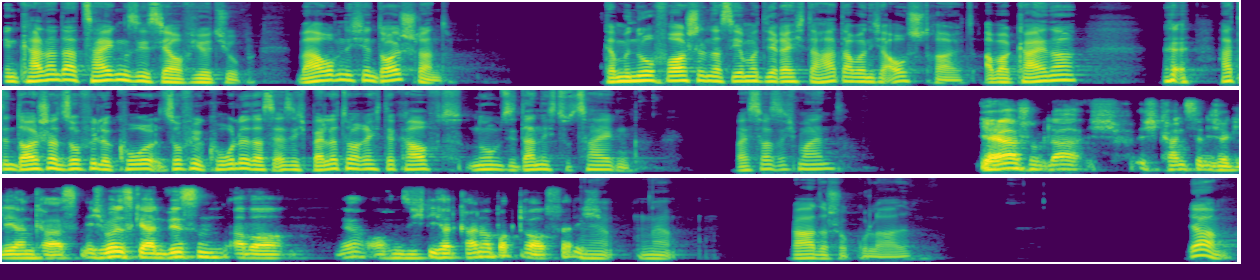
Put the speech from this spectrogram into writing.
In Kanada zeigen sie es ja auf YouTube. Warum nicht in Deutschland? Kann mir nur vorstellen, dass jemand die Rechte hat, aber nicht ausstrahlt. Aber keiner hat in Deutschland so, viele Kohl, so viel Kohle, dass er sich Bellator-Rechte kauft, nur um sie dann nicht zu zeigen. Weißt du, was ich meine? Ja, ja, schon klar. Ich, ich kann es dir nicht erklären, Carsten. Ich würde es gern wissen, aber ja, offensichtlich hat keiner Bock drauf. Fertig. Ja, ja. Schade Schokolade. Ja,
